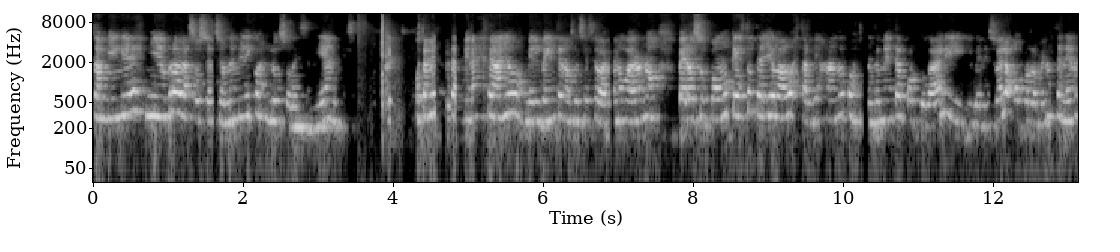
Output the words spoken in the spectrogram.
también eres miembro de la Asociación de Médicos Luso-Descendientes. justamente termina este año 2020, no sé si se va a renovar o no, pero supongo que esto te ha llevado a estar viajando constantemente a Portugal y, Venezuela, o por lo menos tener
